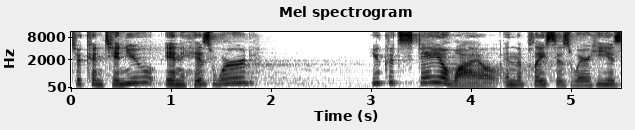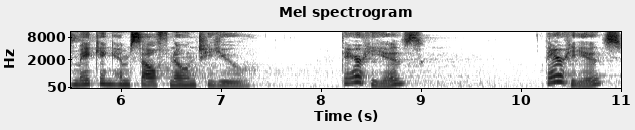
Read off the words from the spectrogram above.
To continue in His Word? You could stay a while in the places where He is making Himself known to you. There He is. There He is.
